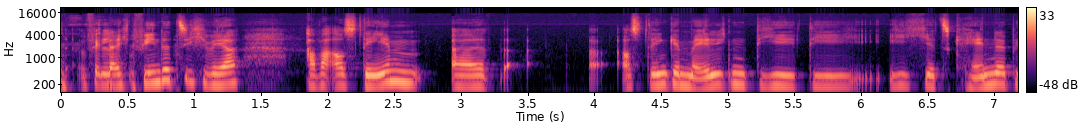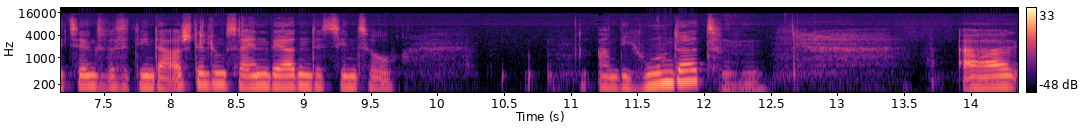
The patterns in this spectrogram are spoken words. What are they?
Vielleicht findet sich wer, aber aus dem... Äh, aus den Gemälden, die, die ich jetzt kenne, beziehungsweise die in der Ausstellung sein werden, das sind so an die 100, mhm. äh,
